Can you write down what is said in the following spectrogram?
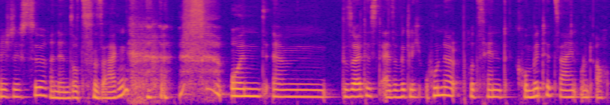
Regisseurinnen sozusagen. und ähm, du solltest also wirklich 100% committed sein und auch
